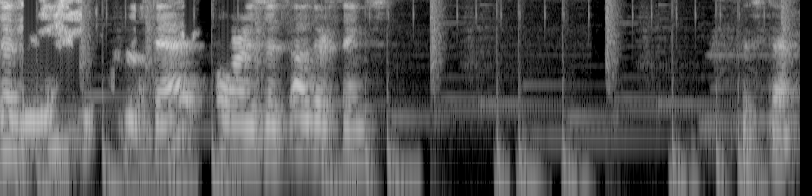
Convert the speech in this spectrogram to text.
is it the that or is it other things? It's debt.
